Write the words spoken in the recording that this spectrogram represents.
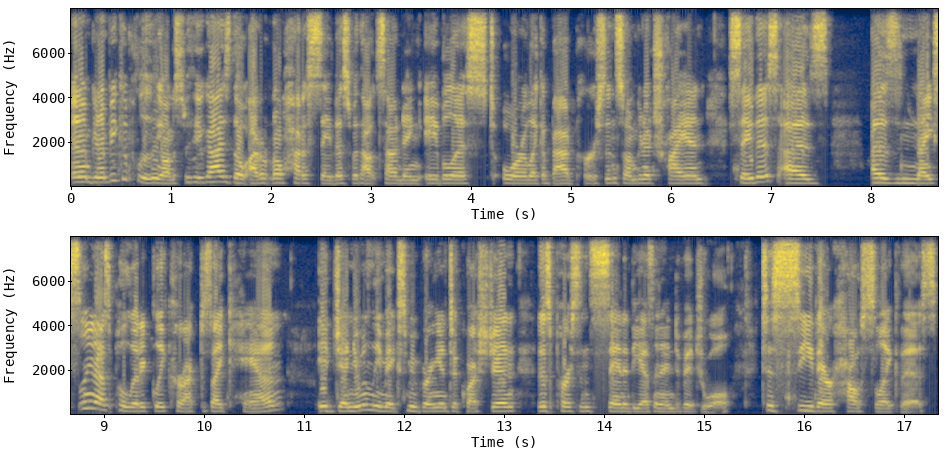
And I'm to be completely honest with you guys, though I don't know how to say this without sounding ableist or like a bad person. So I'm to try and say this as as nicely and as politically correct as I can, it genuinely makes me bring into question this person's sanity as an individual to see their house like this.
